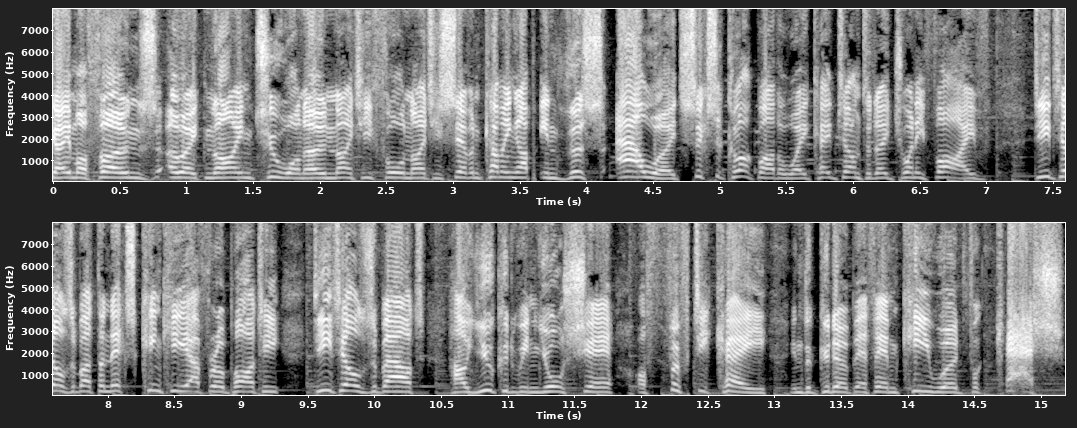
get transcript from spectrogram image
Game of Phones 089 210 9497 coming up in this hour. It's 6 o'clock, by the way. Cape Town today, 25. Details about the next Kinky Afro party. Details about how you could win your share of 50k in the Good Hope FM keyword for cash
